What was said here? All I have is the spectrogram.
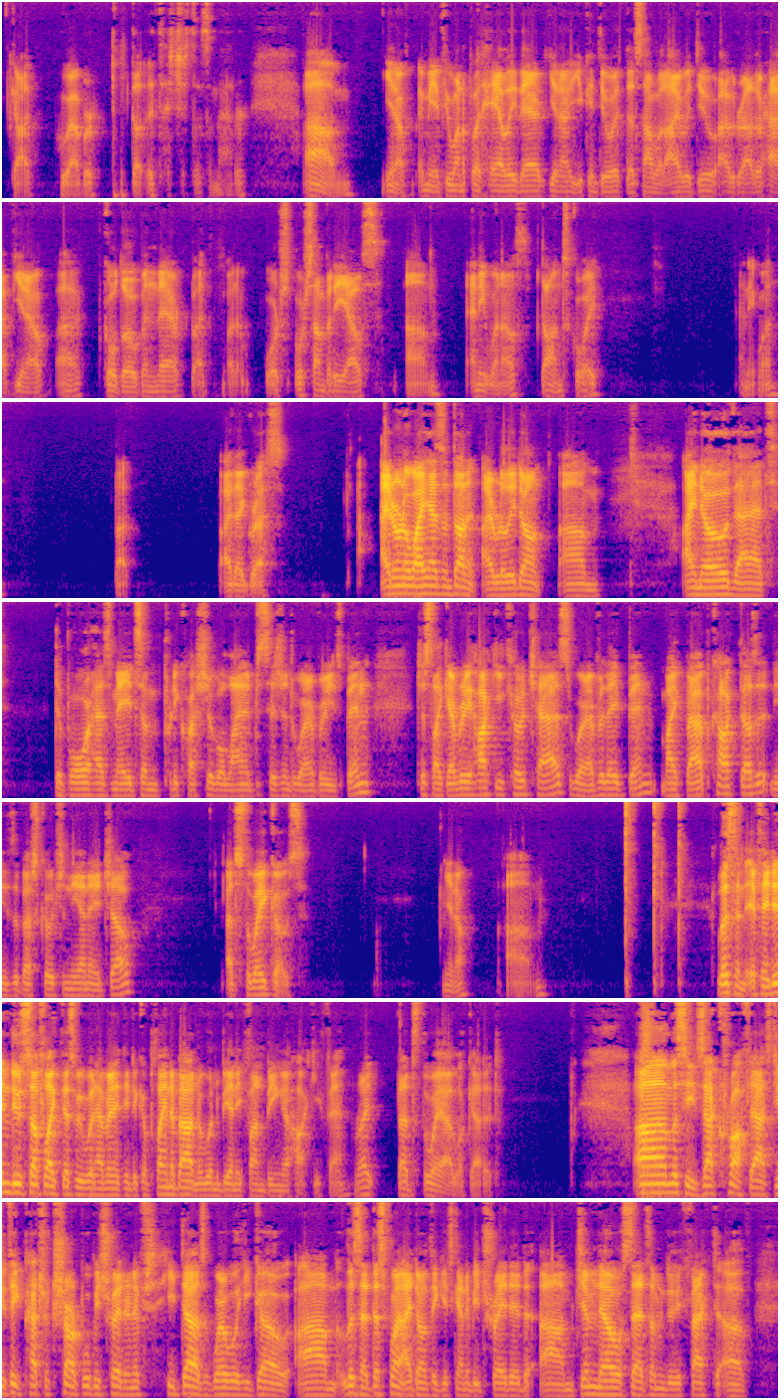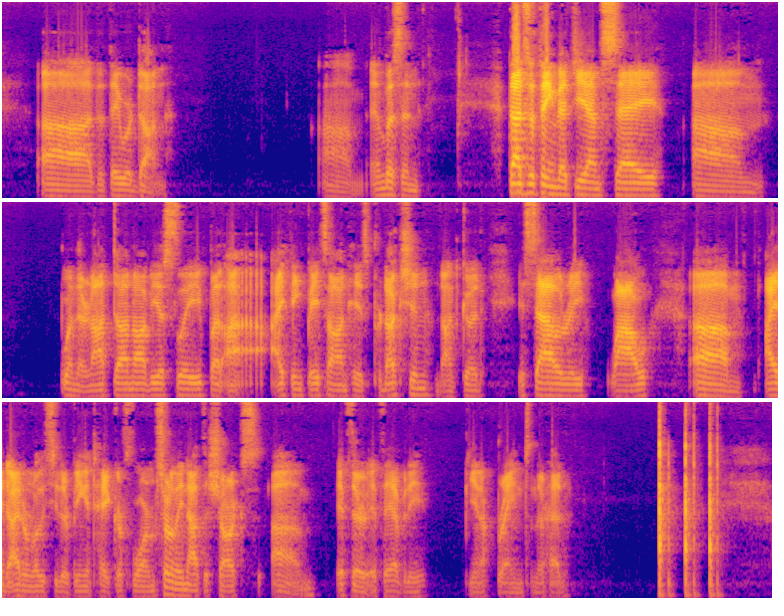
God, whoever. It just doesn't matter. Um, you know, I mean, if you want to put Haley there, you know, you can do it. That's not what I would do. I would rather have, you know, uh, Goldobin there, but or or somebody else, um, anyone else, Donskoi, anyone. But I digress. I don't know why he hasn't done it. I really don't. Um, I know that DeBoer has made some pretty questionable lineup decisions wherever he's been just like every hockey coach has wherever they've been. Mike Babcock does it, and he's the best coach in the NHL. That's the way it goes. You know. Um, listen, if they didn't do stuff like this, we wouldn't have anything to complain about, and it wouldn't be any fun being a hockey fan, right? That's the way I look at it. Um, let's see. Zach Croft asked, "Do you think Patrick Sharp will be traded? And if he does, where will he go?" Um, listen, at this point, I don't think he's going to be traded. Um, Jim Nill said something to the effect of uh, that they were done. Um, and listen, that's the thing that GMs say um, when they're not done, obviously. But I, I think based on his production, not good. His salary, wow. Um, I, I don't really see there being a taker for him. Certainly not the Sharks. Um, if they're if they have any you know brains in their head.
